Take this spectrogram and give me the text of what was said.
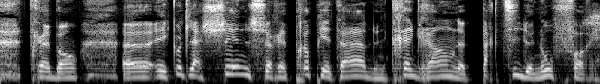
très bon. Euh, écoute, la Chine serait propriétaire d'une très grande partie de nos forêts.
